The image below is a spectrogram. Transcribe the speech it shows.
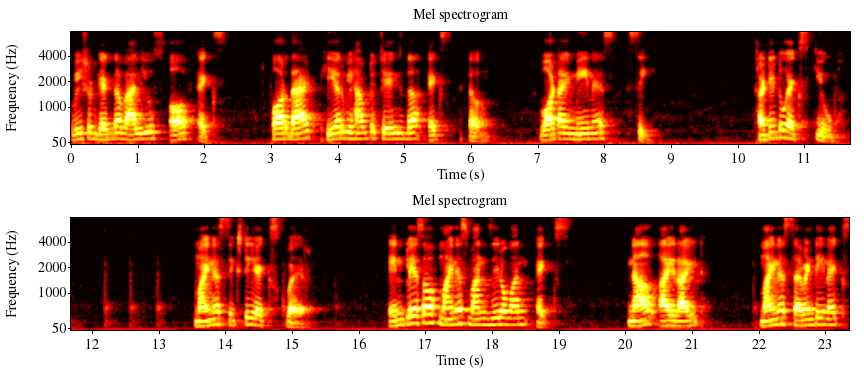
we should get the values of x. For that here we have to change the x term. What I mean is see 32x cube minus 60x square in place of minus 101x now I write minus 17x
